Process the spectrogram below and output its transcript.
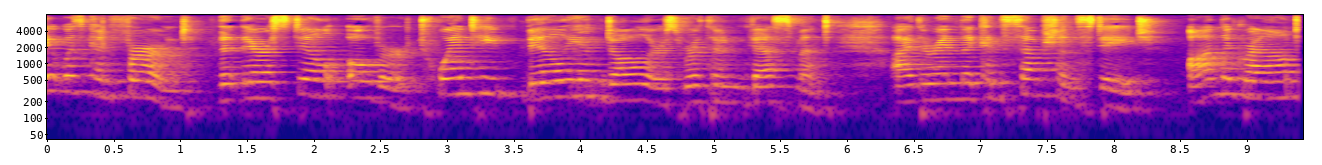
it was confirmed that there are still over $20 billion worth of investment, either in the conception stage on the ground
